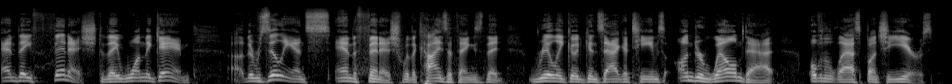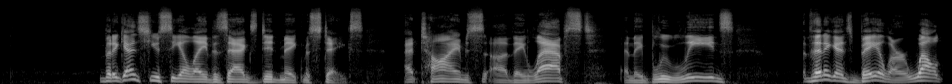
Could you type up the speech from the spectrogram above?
and they finished. They won the game. Uh, the resilience and the finish were the kinds of things that really good Gonzaga teams underwhelmed at over the last bunch of years. But against UCLA, the Zags did make mistakes. At times, uh, they lapsed and they blew leads. Then against Baylor, well,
